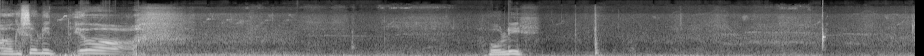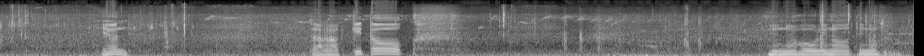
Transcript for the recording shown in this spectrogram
Agis ulit. Yo. Huli. Yan. Talakitok. Yan ang huli natin, oh.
